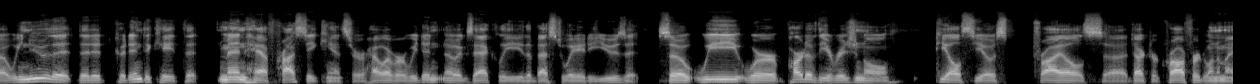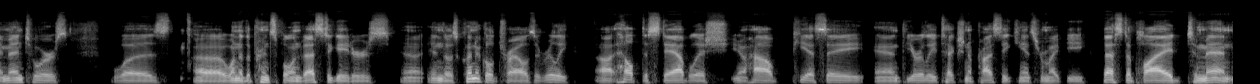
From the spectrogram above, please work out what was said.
Uh, we knew that, that it could indicate that men have prostate cancer. However, we didn't know exactly the best way to use it. So we were part of the original PLCO trials. Uh, Dr. Crawford, one of my mentors, was uh, one of the principal investigators uh, in those clinical trials that really uh, helped establish, you know, how PSA and the early detection of prostate cancer might be best applied to men.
